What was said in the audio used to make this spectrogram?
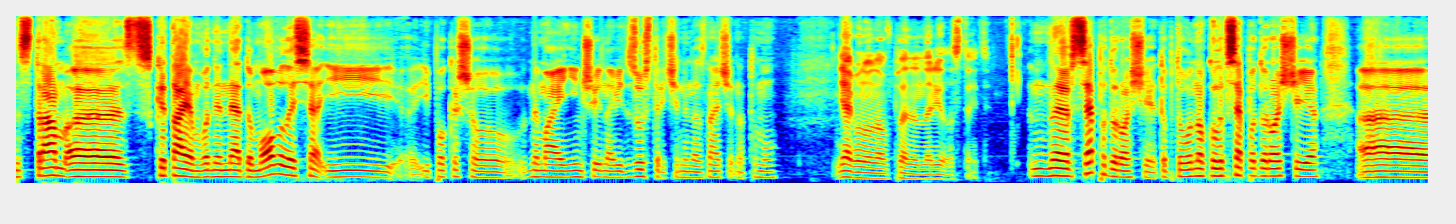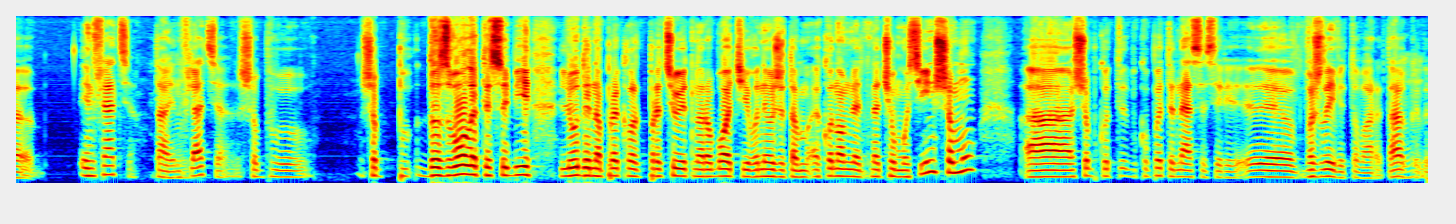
З, Трам, е, з Китаєм вони не домовилися, і, і поки що немає іншої навіть зустрічі не назначено. Тому Як воно нам вплине на real estate? не все подорожчає. Тобто, воно, коли все подорожчає, е, інфляція. Та, інфляція, щоб. Щоб дозволити собі, люди, наприклад, працюють на роботі, і вони вже там економлять на чомусь іншому, щоб купити е, важливі товари так, е,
